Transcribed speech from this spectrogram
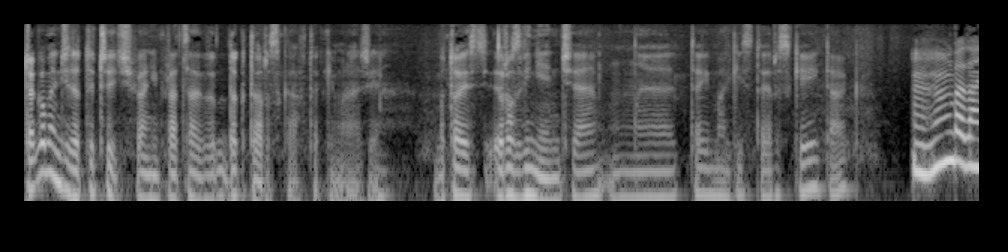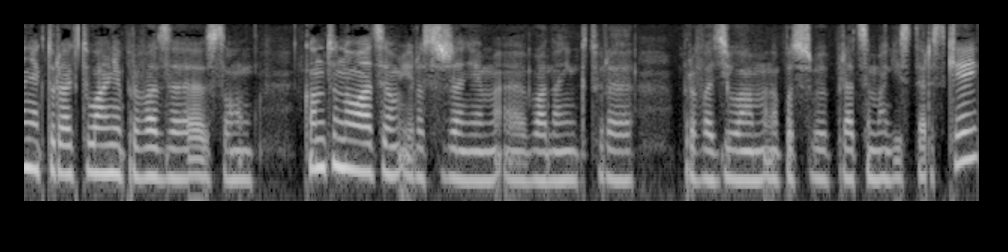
Czego będzie dotyczyć pani praca doktorska w takim razie? Bo to jest rozwinięcie mm, tej magisterskiej, tak? Mhm, badania, które aktualnie prowadzę, są kontynuacją i rozszerzeniem e, badań, które prowadziłam na potrzeby pracy magisterskiej.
